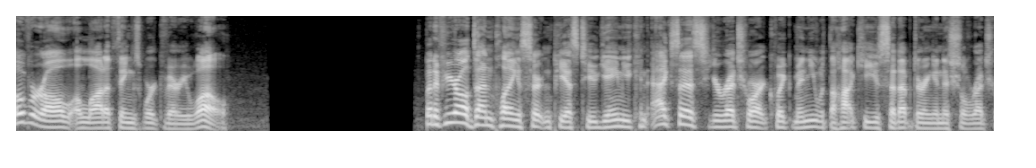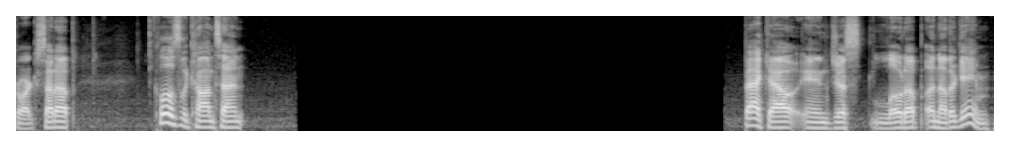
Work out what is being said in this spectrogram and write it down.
overall, a lot of things work very well. But if you're all done playing a certain PS2 game, you can access your RetroArch quick menu with the hotkey you set up during initial RetroArch setup, close the content, back out, and just load up another game.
